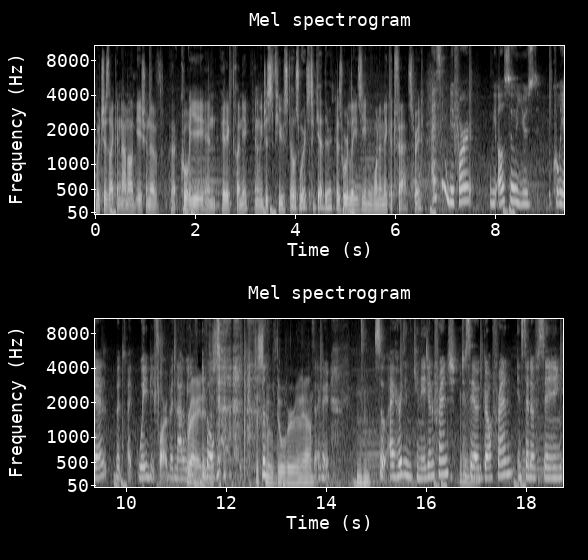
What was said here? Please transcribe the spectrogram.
which is like an amalgamation of uh, courrier and electronic, and we just fuse those words together because we're lazy and we want to make it fast, right? I think before we also used courriel, but like way before, but now we Right, evolved. Just moved over, yeah. exactly. Mm-hmm. So I heard in Canadian French to say a girlfriend, instead of saying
